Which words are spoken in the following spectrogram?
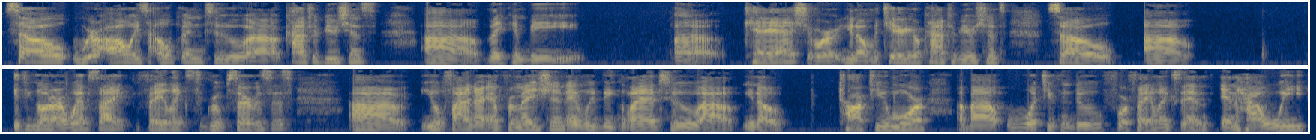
So we're always open to uh, contributions. Uh, they can be cash or you know material contributions. So if you go to our website, Phalanx Group Services. Uh, you'll find our information, and we'd be glad to, uh, you know, talk to you more about what you can do for Phalanx and, and how we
